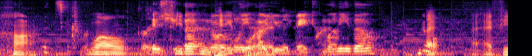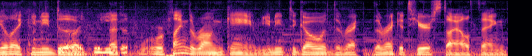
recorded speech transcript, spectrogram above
Huh. It's cr- Well, Great. she Isn't that normally how it. you make money, though? I, I feel like you need to. like we need that, We're playing the wrong game. You need to go with the rec, the Racketeer style thing,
